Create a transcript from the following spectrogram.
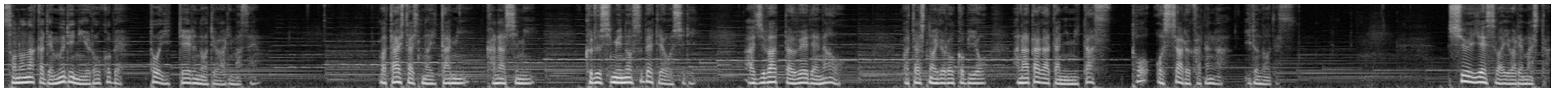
その中で無理に喜べと言っているのではありません。私たちの痛み、悲しみ、苦しみのすべてを知り、味わった上でなお、私の喜びをあなた方に満たすとおっしゃる方がいるのです。主イエスは言われました。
